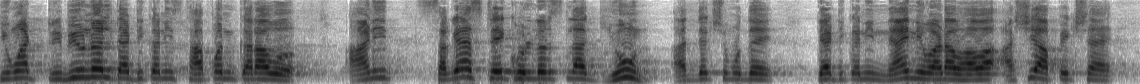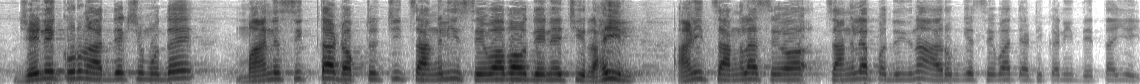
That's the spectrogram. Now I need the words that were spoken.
किंवा ट्रिब्युनल त्या ठिकाणी स्थापन करावं आणि सगळ्या स्टेक होल्डर्सला घेऊन अध्यक्ष महोदय त्या ठिकाणी न्याय निवाडा व्हावा अशी अपेक्षा आहे. जेणेकरून अध्यक्ष महोदय मानसिकता डॉक्टरची चांगली सेवाभाव देण्याची राहील. आणि चांगला सेवा चांगल्या पद्धतीनं आरोग्य सेवा त्या ठिकाणी देता येईल.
